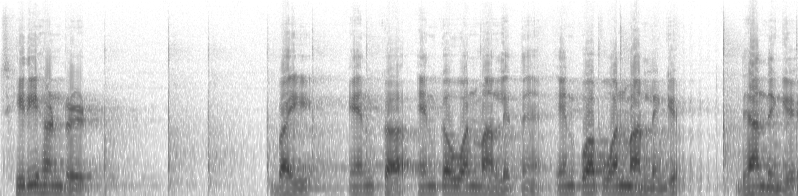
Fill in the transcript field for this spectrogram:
300 by N का एन का वन मान लेते हैं। एन को आप वन मान लेंगे, ध्यान देंगे,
